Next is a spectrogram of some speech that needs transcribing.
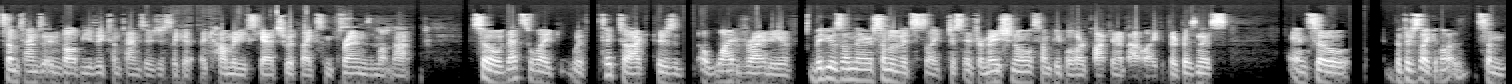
sometimes it involved music, sometimes it was just like a, a comedy sketch with like some friends and whatnot. So that's like with TikTok, there's a wide variety of videos on there. Some of it's like just informational. Some people are talking about like their business. And so, but there's like of, some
